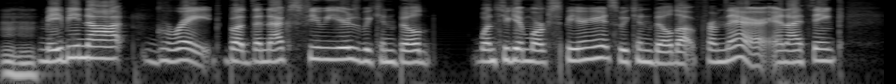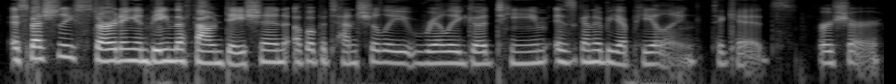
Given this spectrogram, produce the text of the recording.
hmm Maybe not great, but the next few years we can build once you get more experience, we can build up from there. And I think especially starting and being the foundation of a potentially really good team is going to be appealing to kids for sure.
